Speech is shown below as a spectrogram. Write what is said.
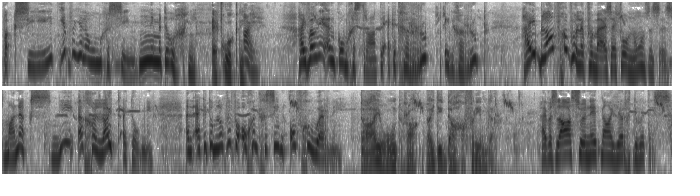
Bixie? Het een van julle hom gesien? Nie met 'n oog nie. Ek ook nie. Ai. Hy wou nie inkom gisteraand nie. Ek het geroep en geroep. Hy blaf gewoonlik vir my as hy vol nonsens is, maar niks, nie 'n geluid uit hom nie. En ek het hom nog nie vanoggend gesien of gehoor nie. Daai hond raak by die dag vreemder. Hy was laas so net na Jurg dood is.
